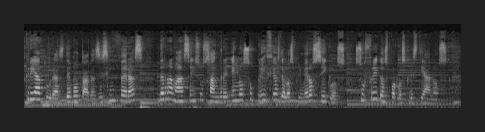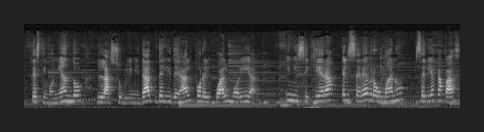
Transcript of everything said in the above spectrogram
criaturas devotadas y sinceras derramasen su sangre en los suplicios de los primeros siglos sufridos por los cristianos, testimoniando la sublimidad del ideal por el cual morían, y ni siquiera el cerebro humano sería capaz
